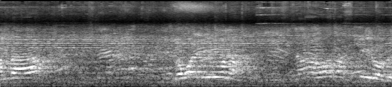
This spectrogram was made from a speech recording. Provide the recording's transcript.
আমরা জমা নেব না, যা হওয়ার আসলেই হবে।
